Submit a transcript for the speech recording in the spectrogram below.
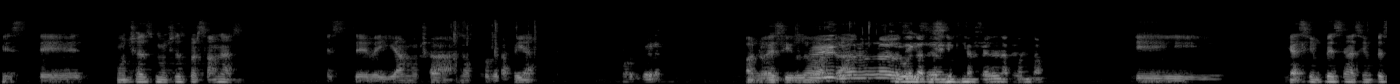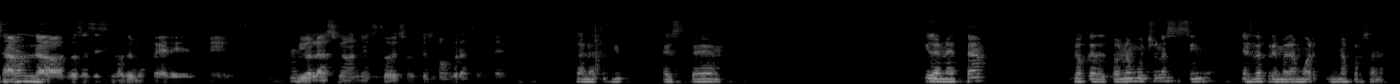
Sí, este, muchas, muchas personas este, veían mucha no pornografía, para no decirlo. Y, y así, empeza- así empezaron la- los asesinos de mujeres, eh, violaciones, todo eso empezó gracias a eso. La neta, sí. Este. Y la neta, lo que detona mucho un asesino es la primera muerte de una persona.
